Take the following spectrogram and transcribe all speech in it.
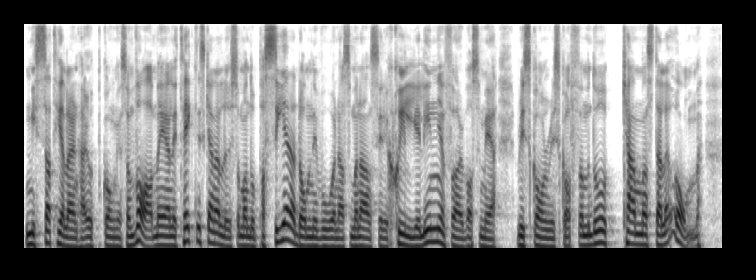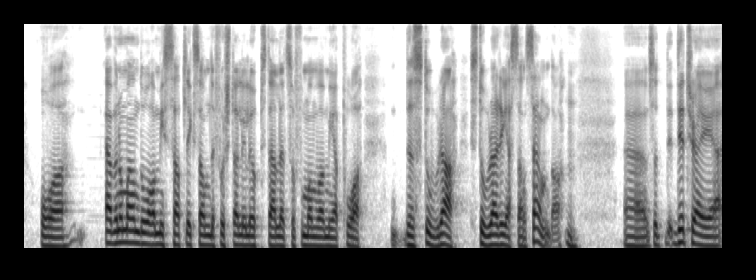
missat hela den här uppgången som var. Men enligt teknisk analys, om man då passerar de nivåerna som man anser är skiljelinjen för vad som är risk-on, risk-off, men då kan man ställa om. Och även om man då har missat liksom det första lilla uppstället så får man vara med på den stora, stora resan sen. Då. Mm. Uh, så det, det, tror jag är,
